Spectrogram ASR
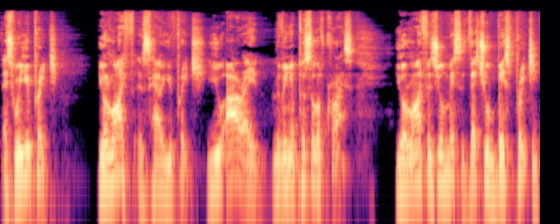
That's where you preach. Your life is how you preach. You are a living epistle of Christ. Your life is your message. That's your best preaching.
